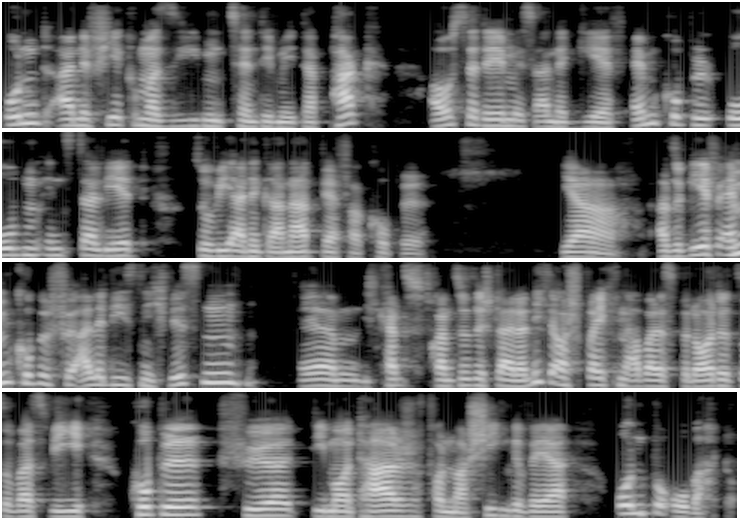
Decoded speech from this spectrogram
und eine 4,7 cm Pack. Außerdem ist eine GFM-Kuppel oben installiert sowie eine Granatwerferkuppel. Ja, also GFM-Kuppel für alle, die es nicht wissen. Ähm, ich kann es französisch leider nicht aussprechen, aber das bedeutet sowas wie Kuppel für die Montage von Maschinengewehr und Beobachtung.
